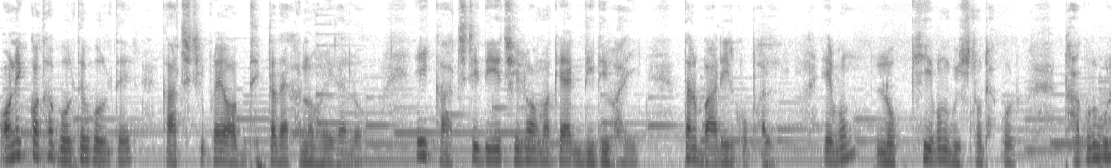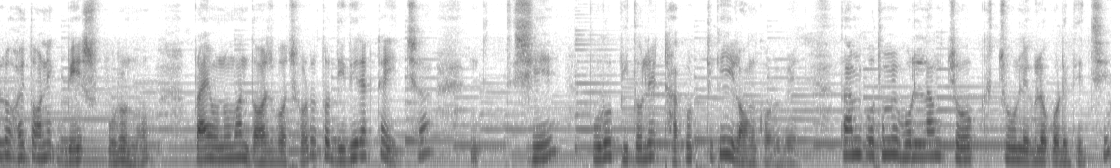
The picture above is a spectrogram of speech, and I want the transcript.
অনেক কথা বলতে বলতে কাজটি প্রায় অর্ধেকটা দেখানো হয়ে গেল। এই কাজটি দিয়েছিল আমাকে এক দিদিভাই, তার বাড়ির গোপাল এবং লক্ষ্মী এবং বিষ্ণু ঠাকুর। ঠাকুরগুলো হয়তো অনেক বেশ পুরনো, প্রায় অনুমান দশ বছর। তো দিদির একটা ইচ্ছা, সে পুরো পিতলের ঠাকুরটিকেই রং করবে। তা আমি প্রথমে বললাম, চোখ, চুল এগুলো করে দিচ্ছি।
